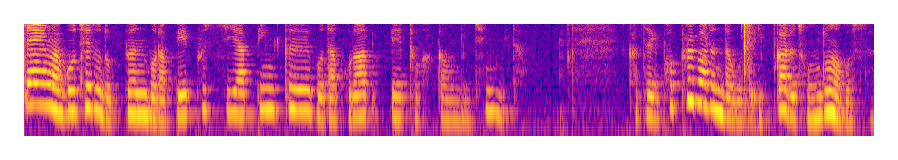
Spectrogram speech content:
쨍하고 채도 높은 보랏빛 푸시아 핑크보다 보라에 더 가까운 이 친구입니다. 갑자기 퍼플 바른다고 또 입가를 정도 나갔어요.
